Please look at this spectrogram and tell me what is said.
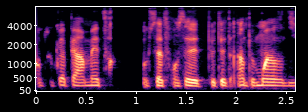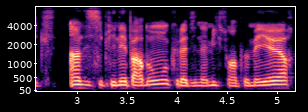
en tout cas permettre au Stade français d'être peut-être un peu moins indiscipliné, pardon, que la dynamique soit un peu meilleure,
